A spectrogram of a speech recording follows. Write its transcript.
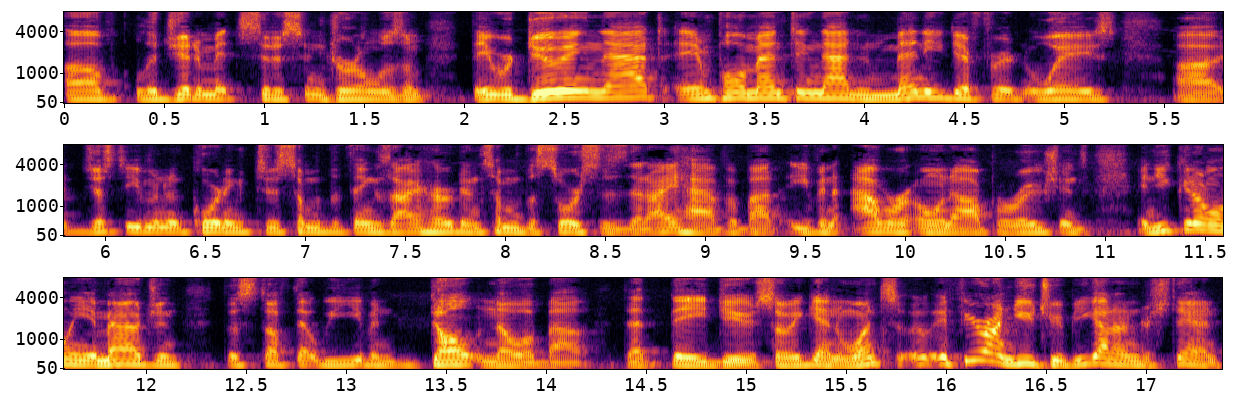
of legitimate citizen journalism. They were doing that, implementing that in many different ways, uh, just even according to some of the things I heard and some of the sources that I have about even our own operations. And you can only imagine the stuff that we even don't know about that they do. So, again, once if you're on YouTube, you got to understand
